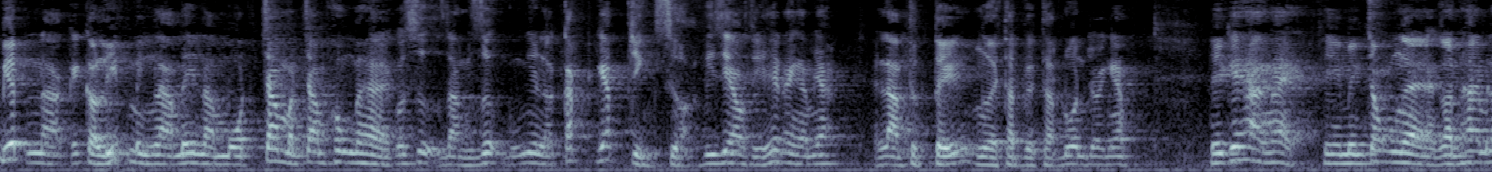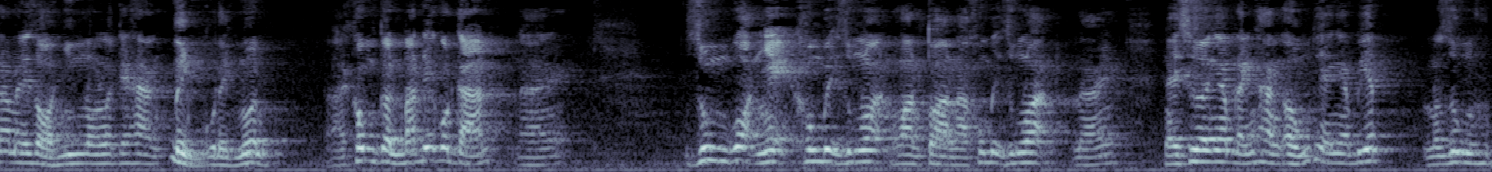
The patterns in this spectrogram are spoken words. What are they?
biết là cái clip mình làm đây là 100% không hề có sự dàn dựng cũng như là cắt ghép chỉnh sửa video gì hết anh em nhé làm thực tế người thật việc thật luôn cho anh em. Thì cái hàng này thì mình trong nghề gần 20 năm nay rồi nhưng nó là cái hàng đỉnh của đỉnh luôn. Đấy, không cần bát đĩa con cán. Đấy rung gọn nhẹ, không bị rung loạn, hoàn toàn là không bị rung loạn. Đấy. Ngày xưa anh em đánh hàng ống thì anh em biết, nó rung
